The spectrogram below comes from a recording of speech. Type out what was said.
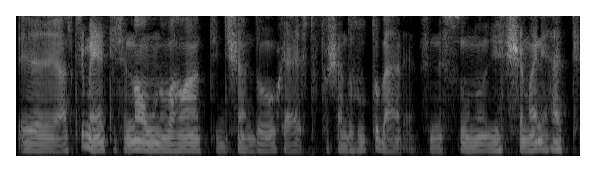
Eh, altrimenti, se no, uno va avanti dicendo ok, sto facendo tutto bene, se nessuno dice mai niente.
